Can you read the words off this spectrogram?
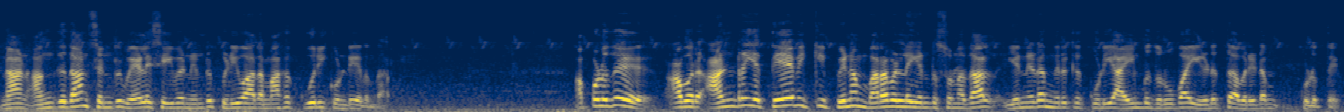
நான் அங்குதான் சென்று வேலை செய்வேன் என்று பிடிவாதமாக கூறிக்கொண்டே இருந்தார். அப்பொழுது அவர் அன்றைய தேவைக்கு பிணம் வரவில்லை என்று சொன்னதால் என்னிடம் இருக்கக்கூடிய ஐம்பது ரூபாய் எடுத்து அவரிடம் கொடுத்தேன்.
